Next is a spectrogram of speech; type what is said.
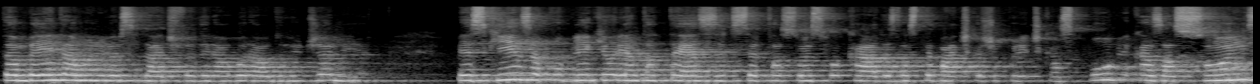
também da Universidade Federal Rural do Rio de Janeiro. Pesquisa, publica e orienta teses e dissertações focadas nas temáticas de políticas públicas, ações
